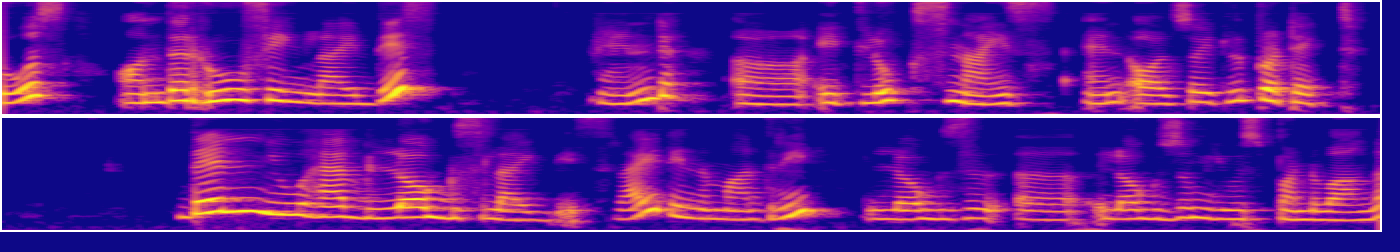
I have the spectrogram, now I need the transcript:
those on the roofing like this and it looks nice and also it will protect then you have logs like this right இந்த மாதிரி லாக்ஸ் லாக்ஸும் யூஸ் பண்ணுவாங்க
